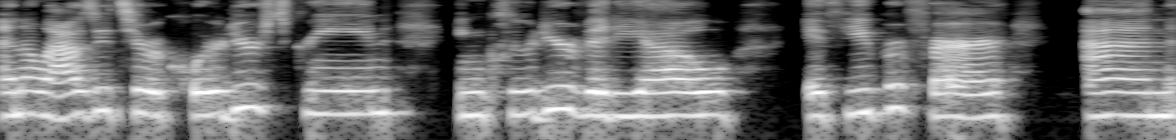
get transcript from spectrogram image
and allows you to record your screen, include your video if you prefer, and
